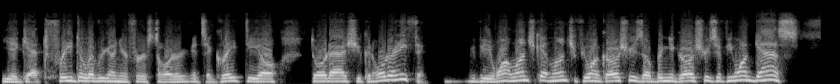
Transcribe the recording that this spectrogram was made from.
You get free delivery on your first order. It's a great deal. DoorDash, you can order anything. If you want lunch, get lunch. If you want groceries, they'll bring you groceries. If you want gas,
